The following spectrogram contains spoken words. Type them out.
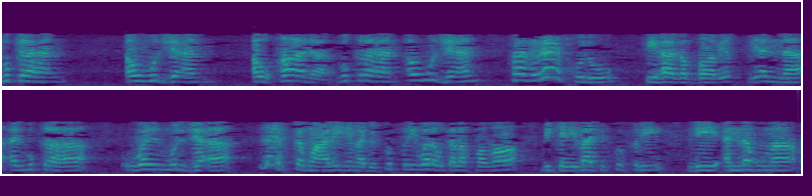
مكرها أو مرجئا أو قال مكرها أو مرجئا فهذا لا يدخل في هذا الضابط لأن المكره والملجأ لا يحكم عليهما بالكفر ولو تلفظا بكلمات الكفر لأنهما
